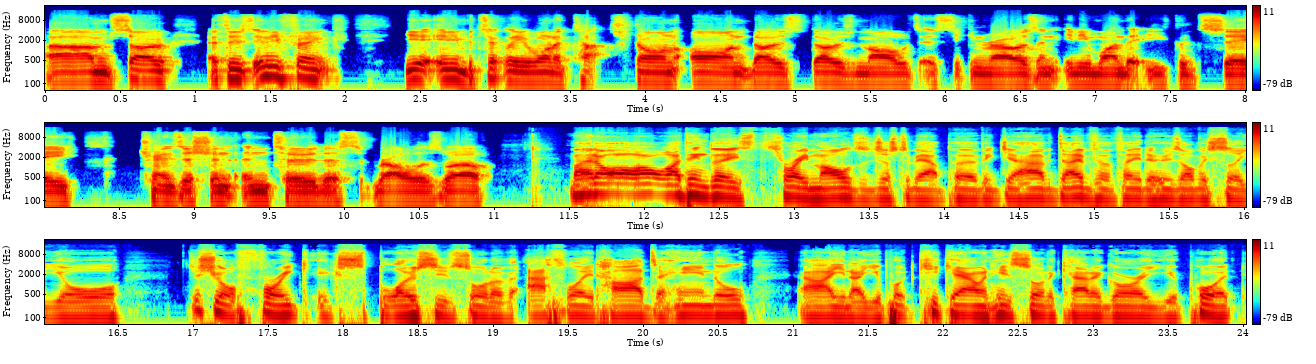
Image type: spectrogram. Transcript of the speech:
Um, so if there's anything, yeah, any particular you want to touch on on those those molds as second rowers and anyone that you could see transition into this role as well. Mate, oh, I think these three molds are just about perfect. You have Dave Fifita, who's obviously your just your freak, explosive sort of athlete, hard to handle. Uh, you know, you put Kikau in his sort of category. You put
